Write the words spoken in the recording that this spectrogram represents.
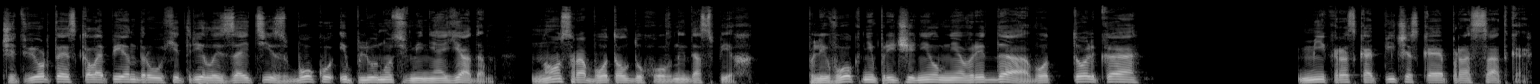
Четвертая скалопендра ухитрилась зайти сбоку и плюнуть в меня ядом — но сработал духовный доспех. Плевок не причинил мне вреда, вот только... Микроскопическая просадка.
